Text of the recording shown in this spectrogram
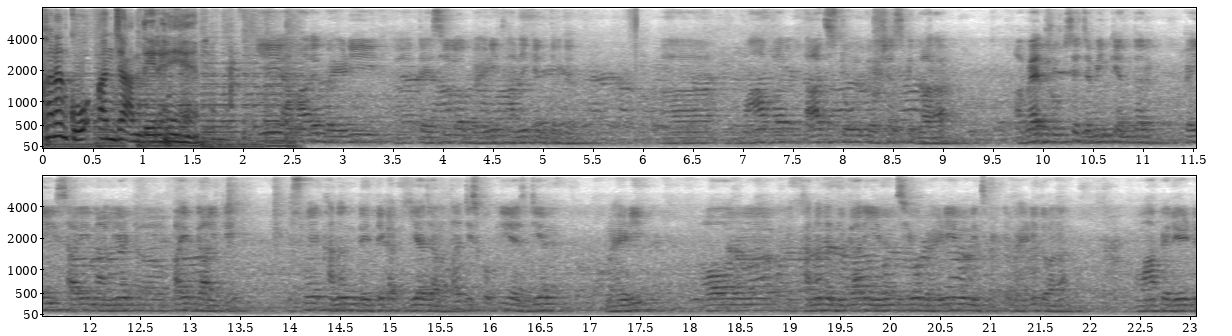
खनन को अंजाम दे रहे हैं। ये हमारे बहेड़ी ताज स्टोन क्रशर्स के द्वारा अवैध रूप से ज़मीन के अंदर कई सारी नालियाँ पाइप डाल के उसमें खनन रेते का किया जा रहा था, जिसको कि एसडीएम बहेड़ी और खनन अधिकारी एवं सीओ बहेड़ी एवं इंस्पेक्टर बहेड़ी द्वारा वहाँ पे रेड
